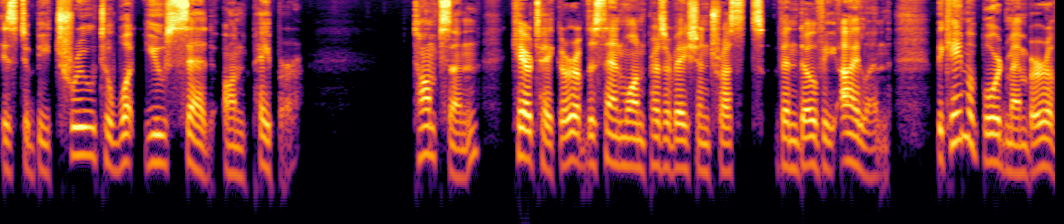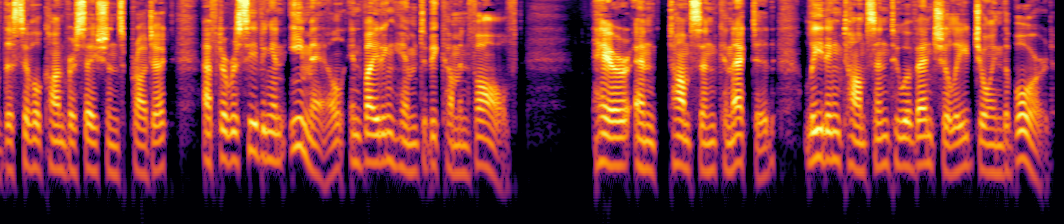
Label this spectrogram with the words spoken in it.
is to be true to what you said on paper. Thompson, caretaker of the San Juan Preservation Trust's Vendovi Island, became a board member of the Civil Conversations Project after receiving an email inviting him to become involved. Hare and Thompson connected, leading Thompson to eventually join the board.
